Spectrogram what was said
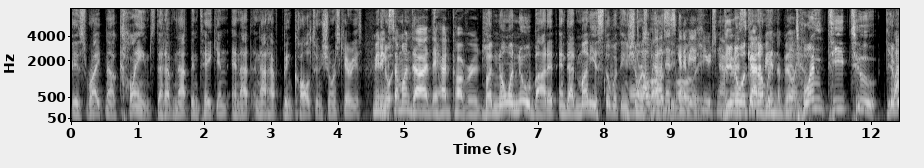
is right now claims that have not been taken and not not have been called to insurance carriers? Meaning you know, someone died, they had coverage. but no one knew about it, and that money is still with the insurance Oh, God, policy. this is going to be a Moly. huge Do number. you know It's what the gotta number? be in the billions. Twenty-two, give Wow.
